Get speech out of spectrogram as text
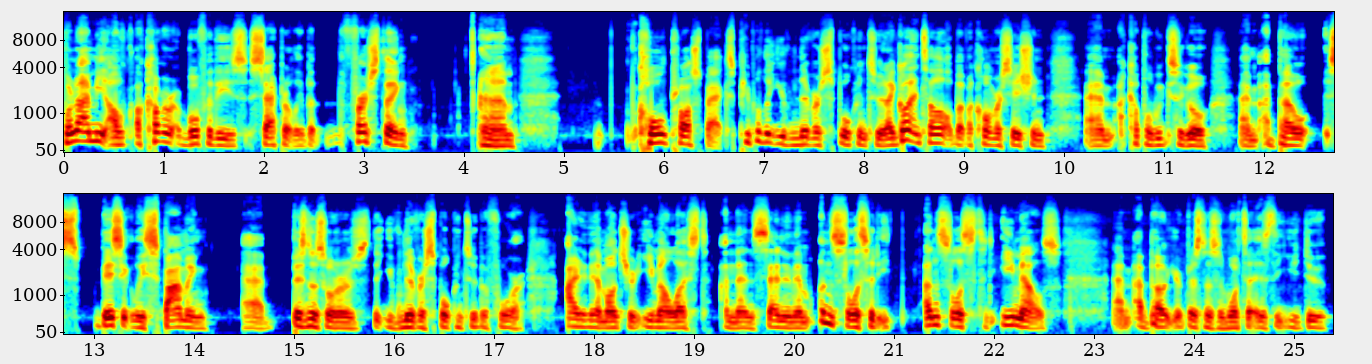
what I mean, I'll, I'll cover both of these separately, but the first thing, um, cold prospects, people that you've never spoken to. And I got into a little bit of a conversation um, a couple of weeks ago um, about basically spamming uh, business owners that you've never spoken to before, adding them onto your email list, and then sending them unsolicited unsolicited emails um, about your business and what it is that you do.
